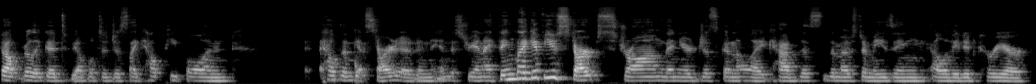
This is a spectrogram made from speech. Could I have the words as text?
felt really good to be able to just like help people and help them get started in the industry. And I think like if you start strong, then you're just gonna like have this the most amazing elevated career.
